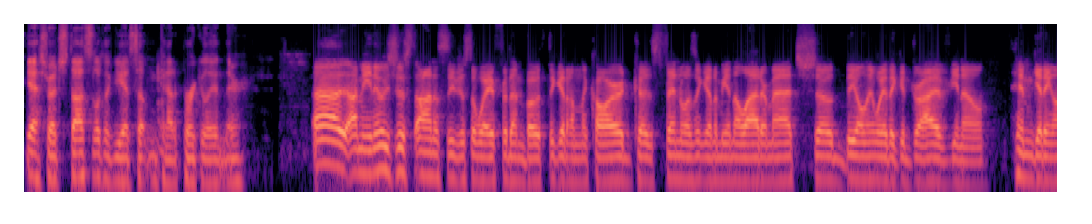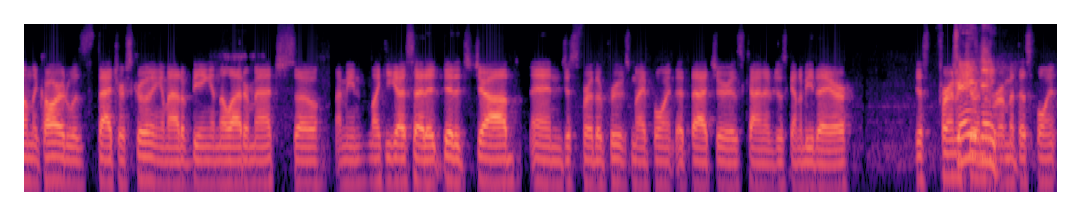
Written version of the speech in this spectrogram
yeah, Stretch, thoughts look like you had something kind of percolating there. Uh, I mean, it was just honestly just a way for them both to get on the card because Finn wasn't going to be in the ladder match. So the only way they could drive, you know, him getting on the card was Thatcher screwing him out of being in the ladder match. So, I mean, like you guys said, it did its job and just further proves my point that Thatcher is kind of just going to be there. Just furniture Jay, in the room at this point.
